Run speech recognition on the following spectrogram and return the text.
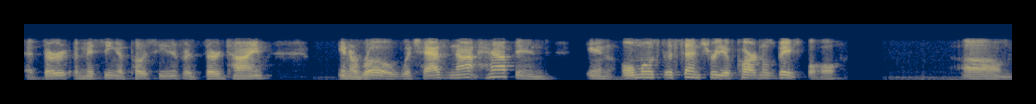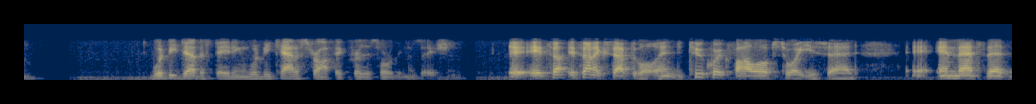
a third a missing a postseason for the third time in a row, which has not happened in almost a century of Cardinals baseball, um, would be devastating, would be catastrophic for this organization it's it's unacceptable. And two quick follow-ups to what you said, and that's that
